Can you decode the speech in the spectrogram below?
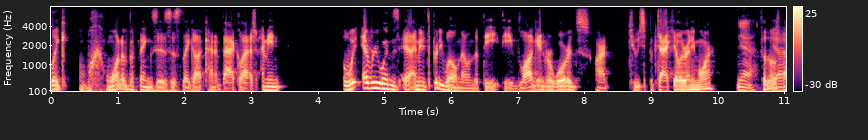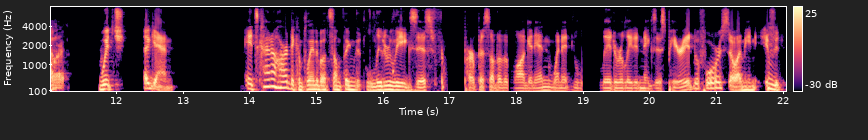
like one of the things is is they got kind of backlash. I mean, w- everyone's. I mean, it's pretty well known that the the login rewards aren't too spectacular anymore Yeah. for the most Yeah. part. Which again, it's kind of hard to complain about something that literally exists for the purpose other than logging in when it literally didn't exist period before. So I mean, if hmm. it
